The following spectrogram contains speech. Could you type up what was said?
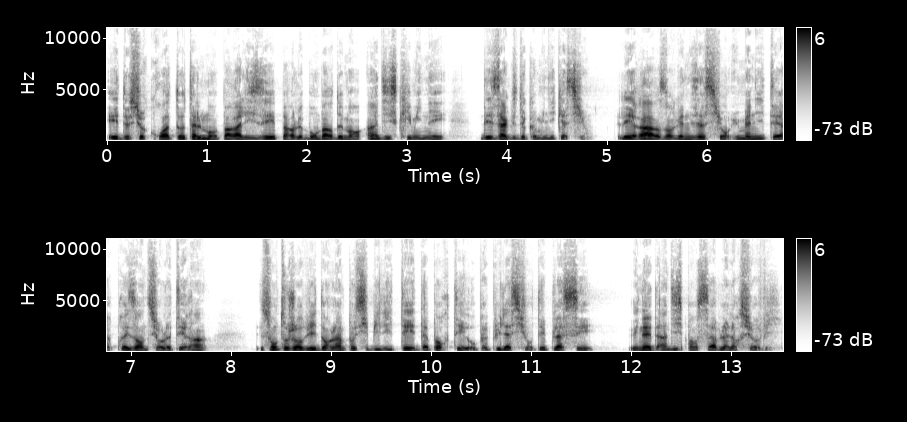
est de surcroît totalement paralysée par le bombardement indiscriminé des axes de communication. Les rares organisations humanitaires présentes sur le terrain sont aujourd'hui dans l'impossibilité d'apporter aux populations déplacées une aide indispensable à leur survie.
